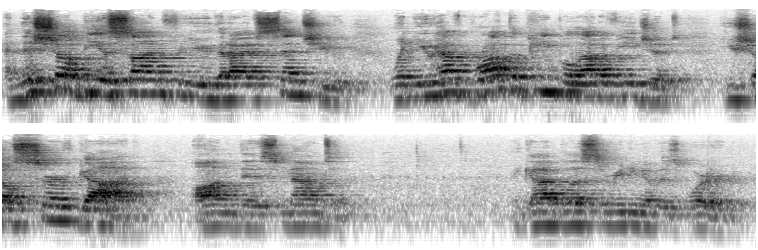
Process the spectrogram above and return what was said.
And this shall be a sign for you that I have sent you. When you have brought the people out of Egypt, you shall serve God on this mountain. May God bless the reading of his word.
